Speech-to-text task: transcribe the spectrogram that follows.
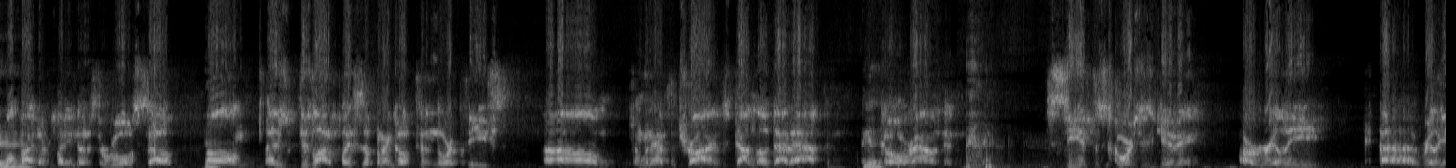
yeah, one yeah. bite. Everybody knows the rules. So um, there's, there's a lot of places up when I go up to the Northeast. Um, I'm gonna have to try and just download that app and, and Yeah. go around and see if the scores he's giving are really uh, really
